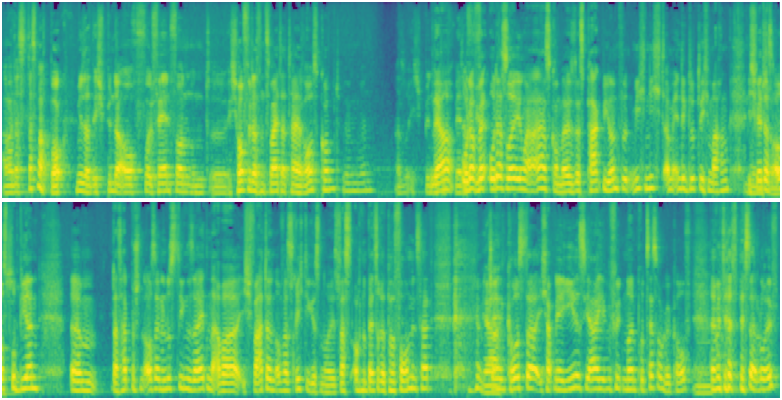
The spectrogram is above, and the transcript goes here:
Aber das, das macht Bock. Wie gesagt, ich bin da auch voll Fan von und äh, ich hoffe, dass ein zweiter Teil rauskommt irgendwann. Also ich bin Ja, oder, oder es soll irgendwann anders kommen. Also das Park Beyond wird mich nicht am Ende glücklich machen. Ich werde das ausprobieren. Ähm, das hat bestimmt auch seine lustigen Seiten, aber ich warte dann auf was richtiges Neues, was auch eine bessere Performance hat. Ja. Planet Coaster, ich habe mir jedes Jahr hier gefühlt einen neuen Prozessor gekauft, Mhm. damit das besser läuft.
